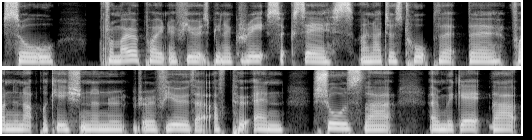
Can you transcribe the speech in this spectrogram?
So from our point of view, it's been a great success. And I just hope that the funding application and re- review that I've put in shows that and we get that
